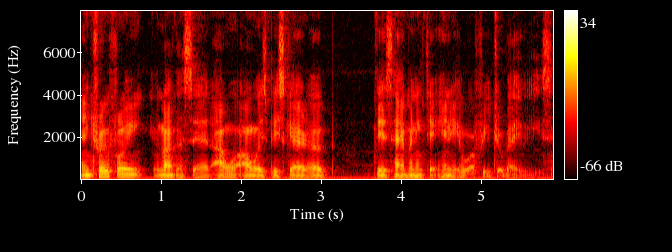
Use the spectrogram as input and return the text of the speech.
And truthfully, like I said, I will always be scared of this happening to any of our future babies.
